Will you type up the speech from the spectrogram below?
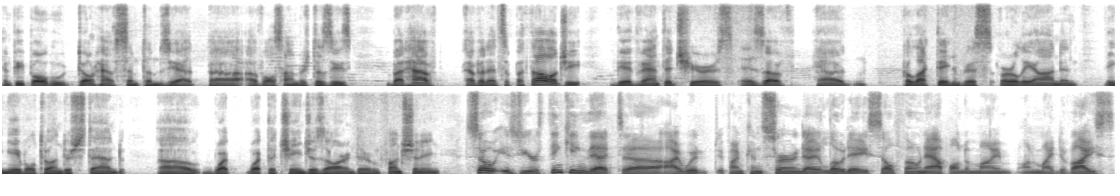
in people who don't have symptoms yet uh, of Alzheimer's disease, but have evidence of pathology. The advantage here is, is of uh, collecting this early on and being able to understand uh, what what the changes are in their functioning so, is your thinking that uh, I would, if I'm concerned, I load a cell phone app onto my on my device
